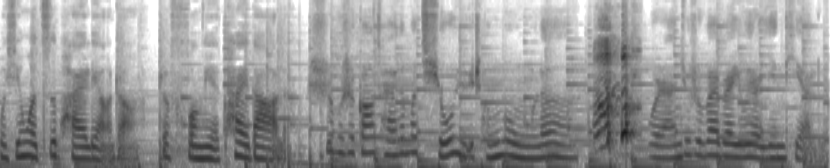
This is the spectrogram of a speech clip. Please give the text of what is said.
我寻我自拍两张，这风也太大了，是不是刚才他妈求雨成功了？果然就是外边有点阴天了。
